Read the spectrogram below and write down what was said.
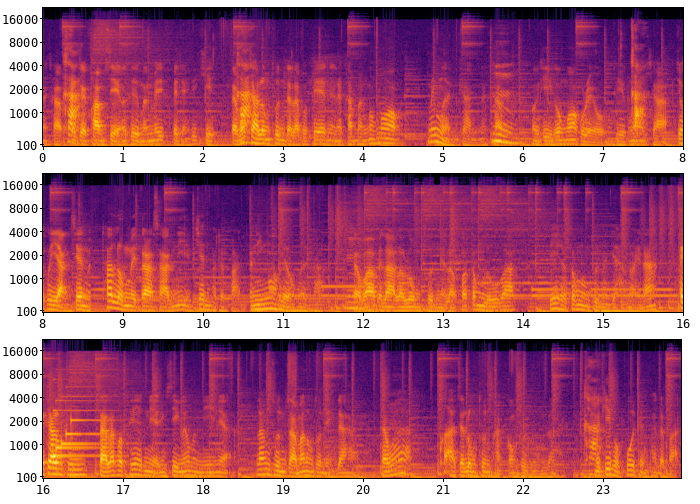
นะครับค่ะถ้าเกิดความเสี่ยงก็คือมันไม่เป็นอย่างที่คิด แต่ว่าค่ะ การลงทุนแต่ละประเภทเนี่ยนะครับมันก็งอก ไม่เหมือนกันนะครับ อืมบางทีก็งอกเร็วบางทีก็งค่ะอกช้ายกตัวอย่างเช่น ถ้าลงในตราสารหนี้อย่างเช่นพันธบัตรอันนี้งอกเร็วเงินครับอืม แต่ว่าเวลาเราลงทุนเนี่ยเราก็ต้องรู้ว่าเฮ้ยเราต้องลงทุนมันยาวหน่อยนะไอการลงทุนแต่ละประเภทเนี่ยจริงๆแล้ววันนี้เนี่ยนักลงทุนสามารถลงทุนเองได้ แต่ว่าก็อาจจะลงทุนผ่านกองทุนรวมได้ค่ะเมื่อกี้ผมพูดถึงพันธบัตร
